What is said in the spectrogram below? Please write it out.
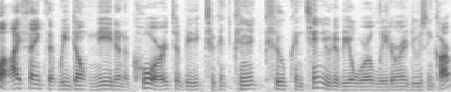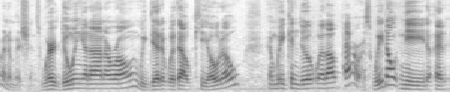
Well, I think that we don't need an accord to be to, con- to continue to be a world leader in reducing carbon emissions. We're doing it on our own. We did it without Kyoto, and we can do it without Paris. We don't need a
